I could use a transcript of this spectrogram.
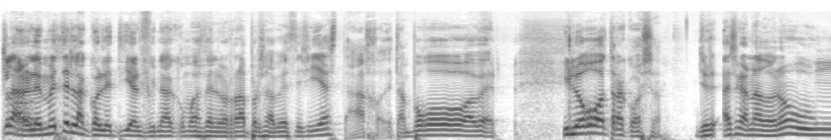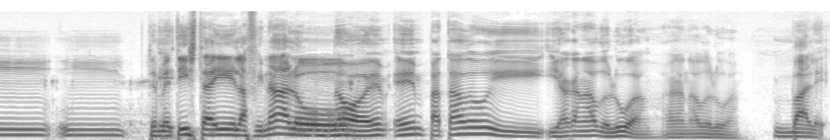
claro, le metes la coletilla al final, como hacen los rappers a veces, y ya está, joder. Tampoco. A ver. Y luego otra cosa. Has ganado, ¿no? Un, un- ¿Te metiste ahí en la final o.? No, he, he empatado y, y ha ganado Lua. Ha ganado Lua. Vale,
